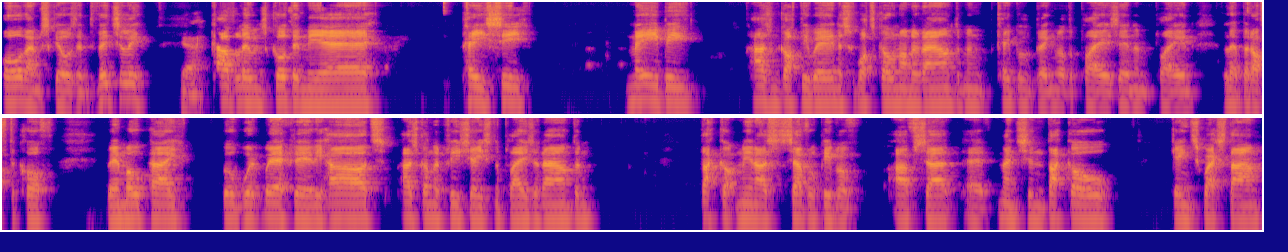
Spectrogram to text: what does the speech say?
all them skills individually. Yeah, Calvert Lewin's good in the air, pacey, maybe hasn't got the awareness of what's going on around him and capable of bringing other players in and playing a little bit off the cuff. Where Maupay will work really hard, has got an appreciation of players around him. That got me, and as several people have, said, uh, mentioned, that goal against West Ham,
